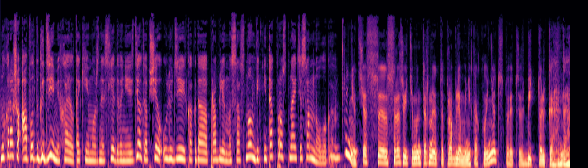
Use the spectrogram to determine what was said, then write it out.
Ну, хорошо. А вот где, Михаил, такие можно исследования сделать? Вообще у людей, когда проблемы со сном, ведь не так просто найти сомнолога. Да нет, сейчас с развитием интернета проблемы никакой нет, стоит вбить только да,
